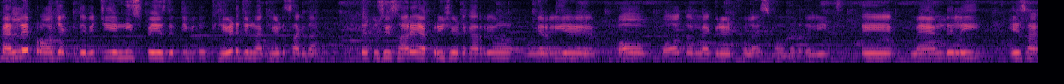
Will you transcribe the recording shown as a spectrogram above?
ਪਹਿਲੇ ਪ੍ਰੋਜੈਕਟ ਦੇ ਵਿੱਚ ਹੀ ਇੰਨੀ ਸਪੇਸ ਦਿੱਤੀ ਵੀ ਤੂੰ ਖੇਡ ਜਿੰਨਾ ਖੇਡ ਸਕਦਾ ਤੇ ਤੁਸੀਂ ਸਾਰੇ ਐਪਰੀਸ਼ੀਏਟ ਕਰ ਰਹੇ ਹੋ। ਮੇਰੇ ਲਈ ਇਹ ਬਹੁਤ ਬਹੁਤ ਮੈਂ ਗ੍ਰੇਟਫੁਲ ਹਾਂ ਇਸ ਮੂਮੈਂਟ ਦੇ ਲਈ ਤੇ ਮੈਮ ਦੇ ਲਈ ਇਹ ਸਾ-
